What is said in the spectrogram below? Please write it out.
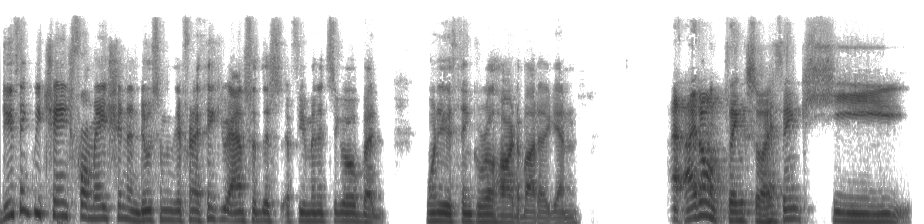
do you think we change formation and do something different? I think you answered this a few minutes ago, but do you think real hard about it again? I, I don't think so. I think he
